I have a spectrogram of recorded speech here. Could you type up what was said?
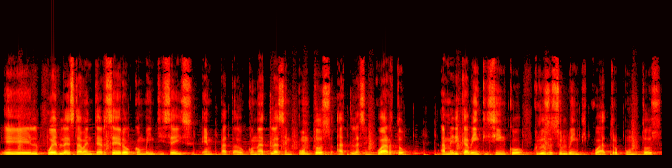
El Puebla estaba en tercero con 26, empatado con Atlas en puntos, Atlas en cuarto. América 25, Cruz Azul 24 puntos,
